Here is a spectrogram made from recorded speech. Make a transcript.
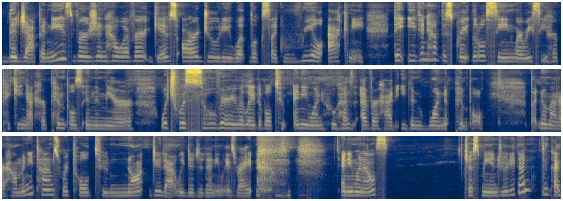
The Japanese version, however, gives our Juri what looks like real acne. They even have this great little scene where we see her picking at her pimples in the mirror, which was so very relatable to anyone who has ever had even one pimple. But no matter how many times we're told to not do that, we did it anyways, right? Anyone else? Just me and Juri then? Okay.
